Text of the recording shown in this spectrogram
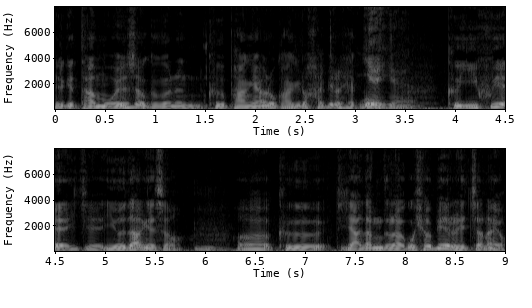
이렇게 다 모여서 그거는 그 방향으로 가기로 합의를 했고 예, 예. 그 이후에 이제 여당에서 음. 어그 야당들하고 협의를 했잖아요.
